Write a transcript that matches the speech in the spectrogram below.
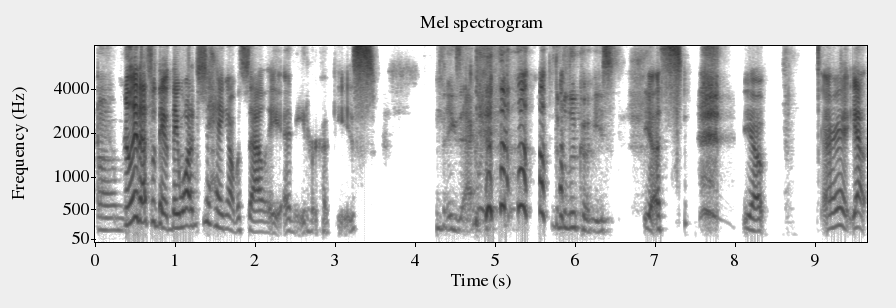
Um, Really, that's what they they wanted to hang out with Sally and eat her cookies. Exactly. the blue cookies. yes. Yep. All right. Yep.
